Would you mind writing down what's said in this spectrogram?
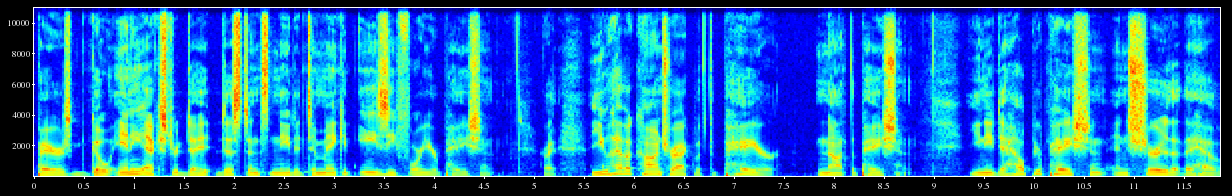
payers, go any extra di- distance needed to make it easy for your patient, right? You have a contract with the payer, not the patient. You need to help your patient ensure that they have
